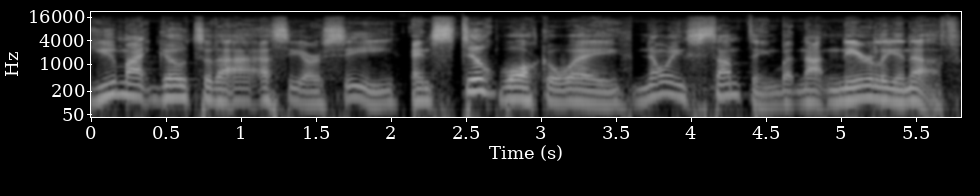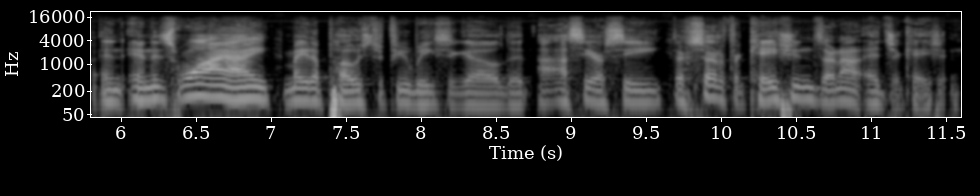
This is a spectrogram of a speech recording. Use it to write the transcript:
you might go to the ICRC and still walk away knowing something, but not nearly enough. And, and it's why I made a post a few weeks ago that ICRC, their certifications are not education.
